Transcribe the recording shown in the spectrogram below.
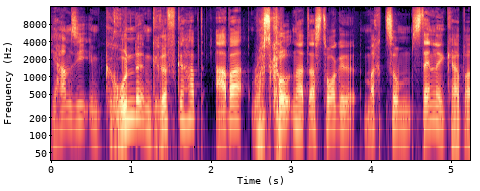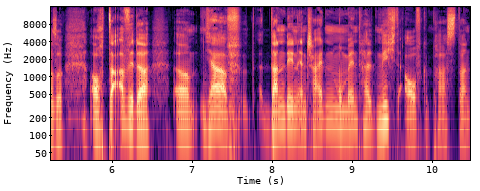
die haben sie im Grunde im Griff gehabt, aber Ross Colton hat das Tor gemacht zum Stanley Cup. Also auch da wieder, ähm, ja, dann den entscheidenden Moment halt nicht aufgepasst dann.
